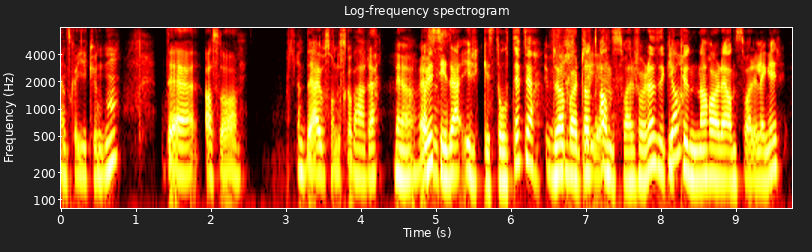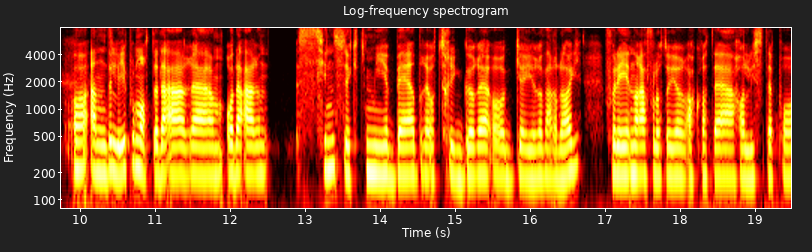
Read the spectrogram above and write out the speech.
en skal gi kunden, det, altså, det er jo sånn det skal være. Ja, jeg vil Jeg si det er yrkesstolthet, ja. Du har bare tatt ansvar for det, så ikke Ja. kundene har det ansvaret lenger. Og endelig, på en måte. Det er, og det er en sinnssykt mye bedre og tryggere og gøyere hverdag. Fordi når jeg får lov til å gjøre akkurat det jeg har lyst til på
